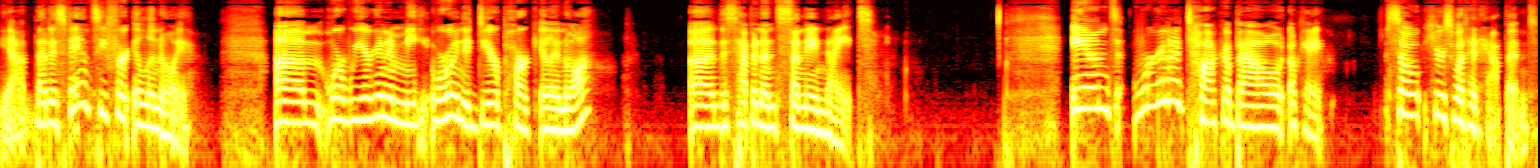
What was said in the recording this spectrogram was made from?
Yeah, that is fancy for Illinois. Um, where we are going to meet. We're going to Deer Park, Illinois. Uh, this happened on Sunday night, and we're going to talk about. Okay, so here's what had happened.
